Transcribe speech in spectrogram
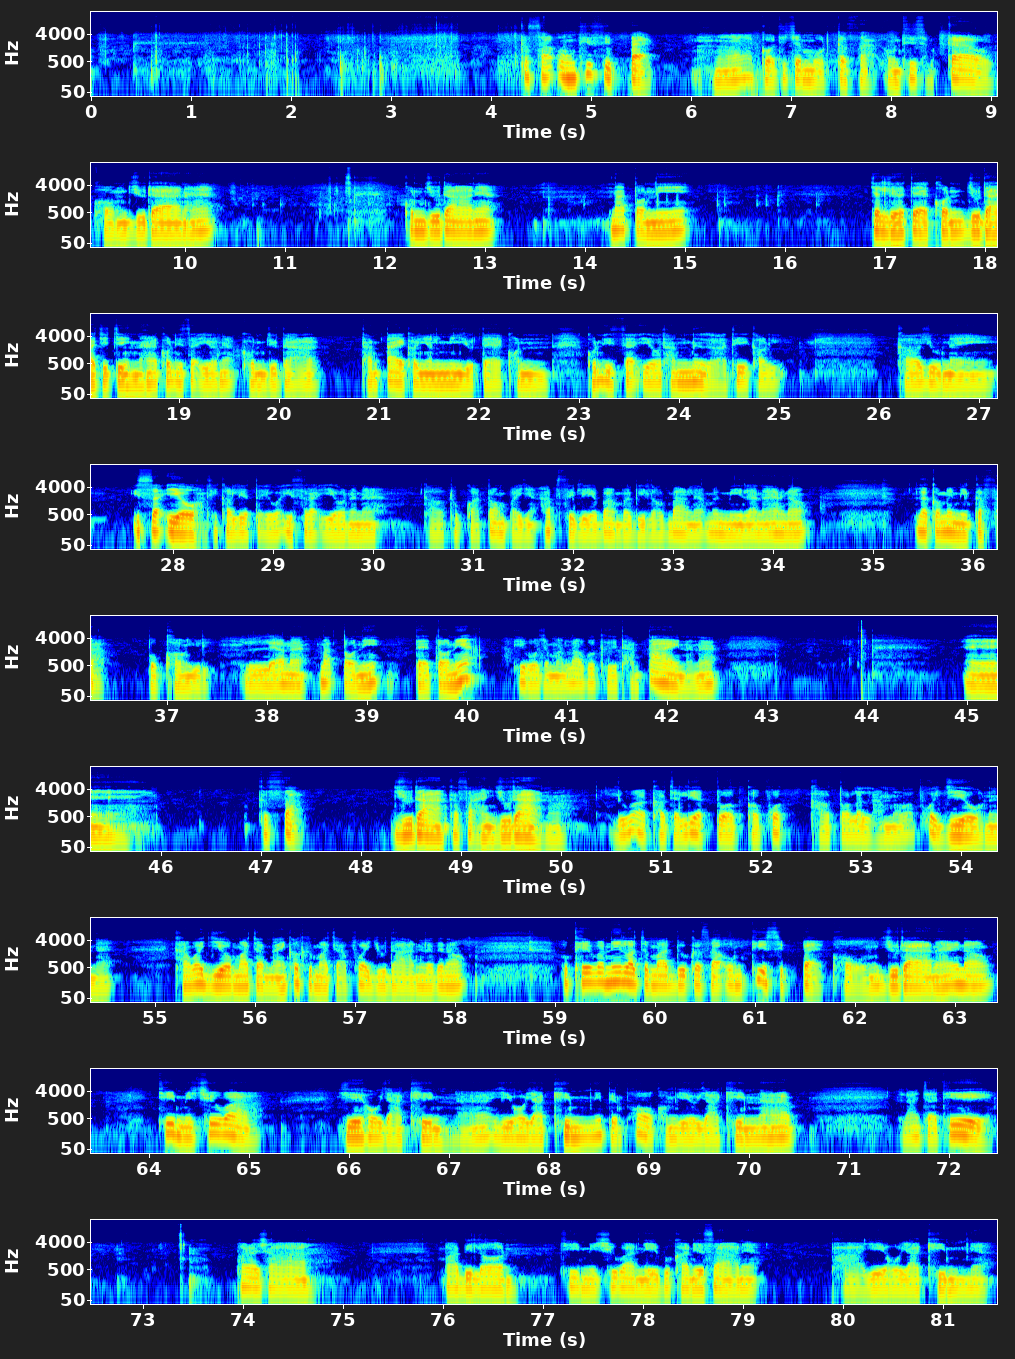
กษัตริย์องค์ที่สิบแปดนะก่อนที่จะหมดกษัตริย์องค์ที่สิบเก้าของยูดาห์นะฮะ คนยูดาห์เนี่ย ณ ตอนนี้ จะเหลือแต่คนยูดาห์จริงๆนะฮะ คนอิสราเอลเนี่ย คนยูดาห์ ทางใต้เขายังมีอยู่แต่คนคนอิสราเอลทางเหนือที่เขาเขาอยู่ในอิสราเอลที่เขาเรียกตัวเองว่าอิสราเอลนะนะเขาถูกกวาดต้องไปยังอับซิเรียบ้างบาบิโลนบ้างแล้วไม่มีแล้วนะพี่น้องแล้วก็ไม่มีกษัตริย์ปกครองอยู่แล้วนะณตอนนี้ แต่ตอนเนี้ยที่ผมจะมาเล่าก็คือทางใต้นะนะเออกษัตริย์ยูดาห์กษัตริย์แห่งยูดาห์เนาะ หรือว่าเขาจะเรียกตัวกับพวกเขาตอนหลังๆมาว่าพวกเยียวนั่นนะคำว่าเยียวมาจากไหนก็คือมาจากพวกยูดาห์นี่แหละพี่น้องโอเค วันนี้เราจะมาดูกษัตริย์องค์ที่สิบแปดของยูดาห์นะพี่น้อง ที่มีชื่อว่าเยโฮยาคินนะเยโฮยาคิมนี่เป็นพ่อของเยโฮยาคินนะครับ หลังจากที่พระราชาบาบิโลนที่มีชื่อว่าเนบุคาเนซาเนี่ย พาเยโฮยาคิมเนี่ย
